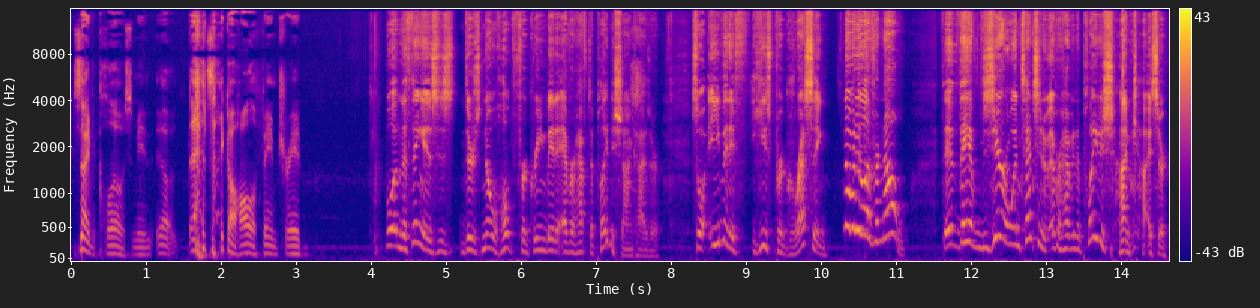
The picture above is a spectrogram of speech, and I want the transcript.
it's not even close. I mean, you know, that's like a Hall of Fame trade well, and the thing is, is there's no hope for Green Bay to ever have to play DeShone Kizer. So even if he's progressing, nobody will ever know. They, they have zero intention of ever having to play DeShone Kizer.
